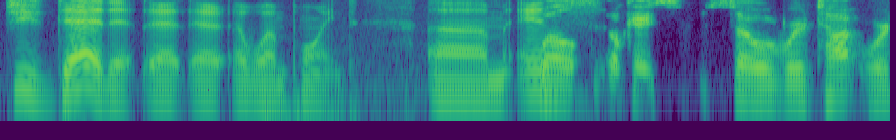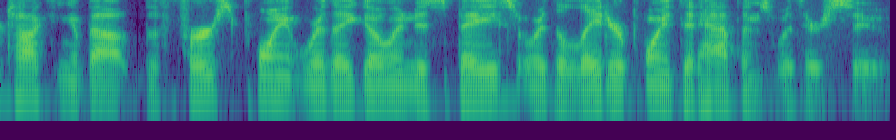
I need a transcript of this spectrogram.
she's dead at at, at one point. Um, and well, okay, so we're ta- we're talking about the first point where they go into space, or the later point that happens with her suit.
